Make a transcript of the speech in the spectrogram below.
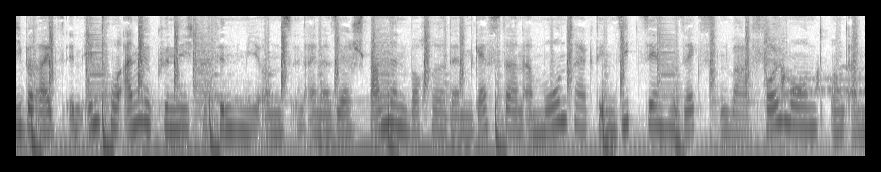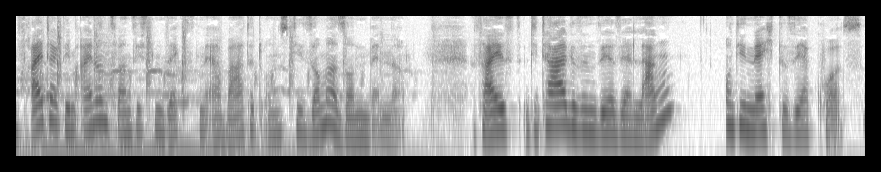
Wie bereits im Intro angekündigt, befinden wir uns in einer sehr spannenden Woche, denn gestern am Montag, dem 17.06. war Vollmond und am Freitag, dem 21.06. erwartet uns die Sommersonnenwende. Das heißt, die Tage sind sehr, sehr lang und die Nächte sehr kurz,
